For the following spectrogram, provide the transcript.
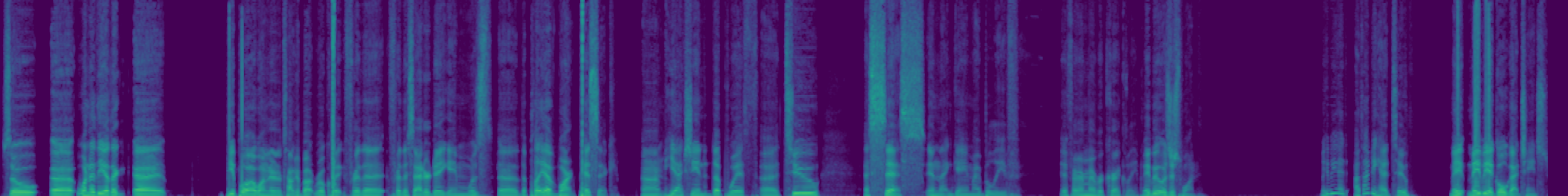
So uh, one of the other uh, people I wanted to talk about real quick for the for the Saturday game was uh, the play of Mark Pysyk. Um, he actually ended up with uh, two assists in that game, I believe, if I remember correctly. Maybe it was just one. Maybe I, I thought he had two. Maybe, maybe a goal got changed.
